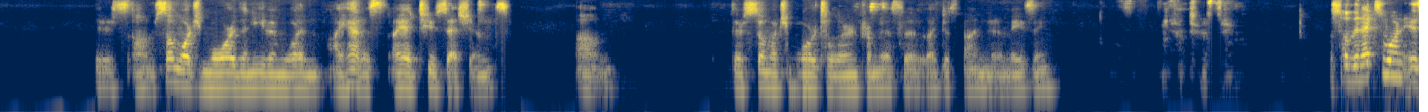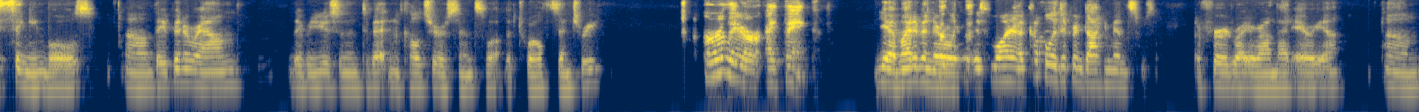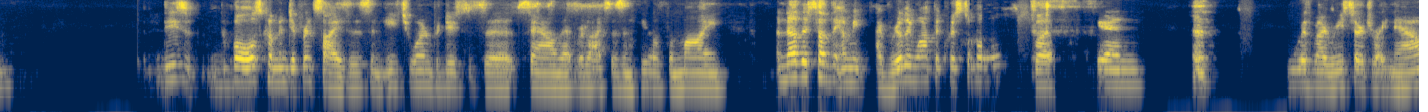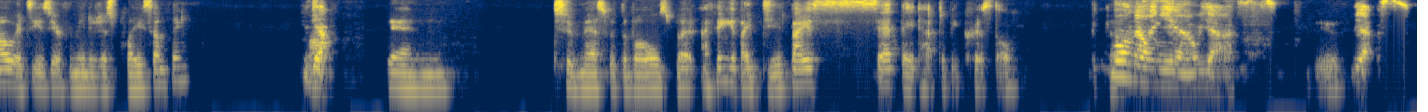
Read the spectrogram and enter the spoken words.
there's um, so much more than even when i had a i had two sessions um, there's so much more to learn from this that i just find it amazing Interesting. so the next one is singing bowls um, they've been around they were used in tibetan culture since what the 12th century Earlier, I think. Yeah, it might have been But- earlier. There's one, a couple of different documents referred right around that area. Um, these the bowls come in different sizes, and each one produces a sound that relaxes and heals the mind. Another something. I mean, I really want the crystal bowls, but again, with my research right now, it's easier for me to just play something Yeah. Than to mess with the bowls. But I think if I did buy a set, they'd have to be crystal. Well, knowing you, yes. Yes.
